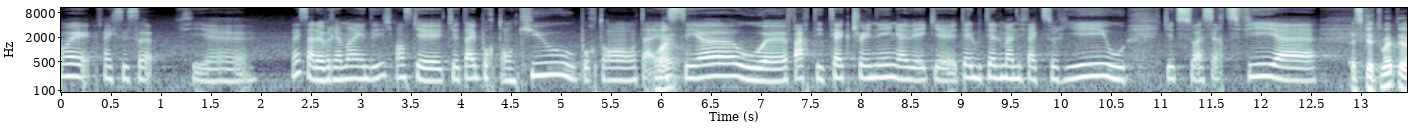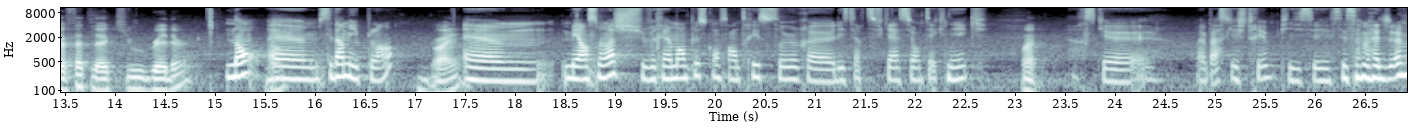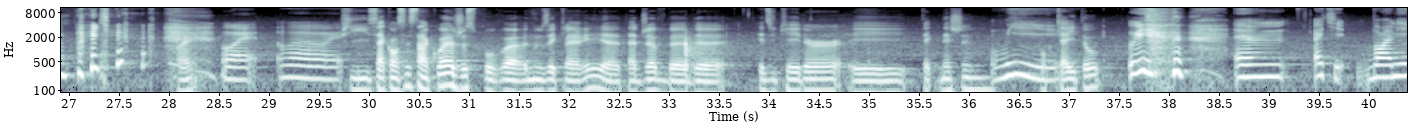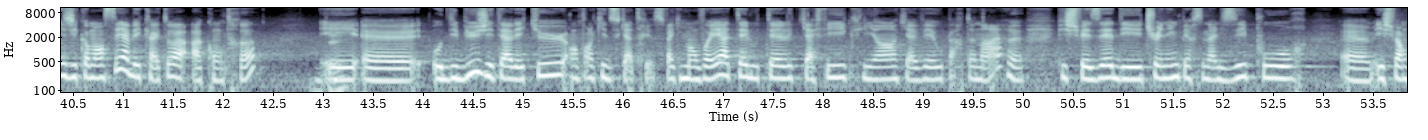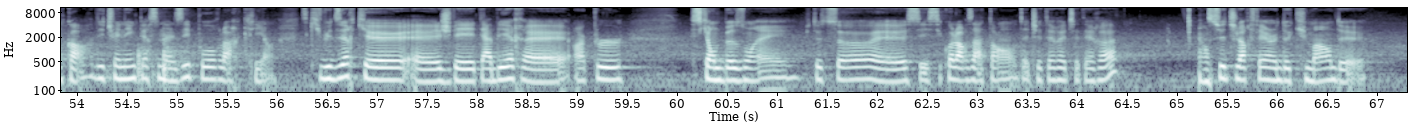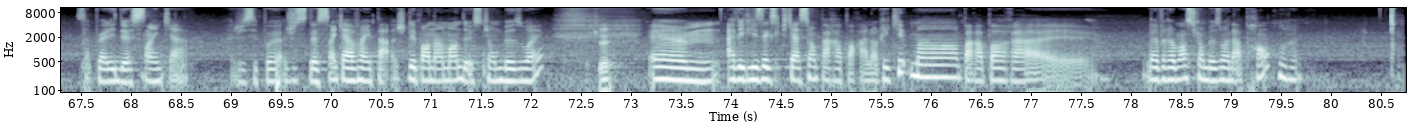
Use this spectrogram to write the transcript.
Ouais, fait que c'est ça. Puis, euh, ouais, ça l'a vraiment aidé. Je pense que, que tu pour ton Q ou pour ton, ta Ouais. SCA ou euh, faire tes tech training avec euh, tel ou tel manufacturier ou que tu sois certifié. Est-ce que toi, tu as fait le Q-Grader? Non, Non. euh, c'est dans mes plans. Ouais. Euh, mais en ce moment, je suis vraiment plus concentrée sur euh, les certifications techniques. Ouais. Parce que, ouais, parce que je tripe, puis c'est c'est ça ma job. Ouais. ouais, ouais. Puis ça consiste en quoi, juste pour nous éclairer, ta job de educator et technician Oui. pour Kaito? Oui. OK. Bon, eh bien, j'ai commencé avec Kaito à, à contrat. Et euh, au début, j'étais avec eux en tant qu'éducatrice. Fait qu'ils m'envoyaient à tel ou tel café, client qu'il y avait ou partenaire. Euh, Puis je faisais des trainings personnalisés pour... euh, et je fais encore des trainings personnalisés pour leurs clients. Ce qui veut dire que je vais établir un peu ce qu'ils ont de besoin, puis tout ça, c'est c'est quoi leurs attentes, etc., etc. Ensuite, je leur fais un document de... Ça peut aller de 5 à, je sais pas, juste de 5 à 20 pages, dépendamment de ce qu'ils ont besoin. Euh, avec les explications par rapport à leur équipement, par rapport à euh, ben, vraiment ce qu'ils ont besoin d'apprendre,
